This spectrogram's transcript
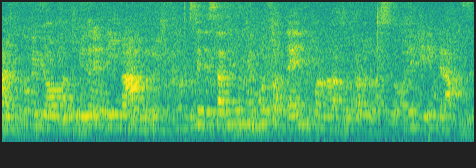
anche come vi ho fatto vedere prima siete stati tutti molto attenti quando ho raccontato la storia, vi ringrazio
